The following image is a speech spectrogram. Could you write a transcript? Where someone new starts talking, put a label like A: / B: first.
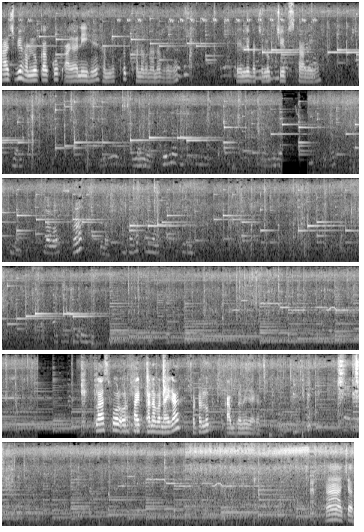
A: आज भी हम लोग का कुक आया नहीं है। हम लोग खुद खाना बनाना पड़ेगा। पहले बच्चे लोग चिप्स खा लेगा क्लास फोर और फाइव खाना बनाएगा। छोटा लोग काम करने जाएगा। हाँ चल।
